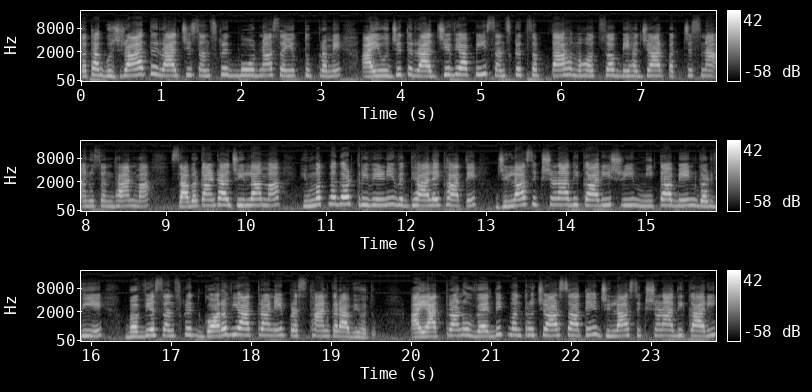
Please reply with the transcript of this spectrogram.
તથા ગુજરાત રાજ્ય સંસ્કૃત બોર્ડના સંયુક્ત ઉપક્રમે આયોજિત રાજ્યવ્યાપી સંસ્કૃત સપ્તાહ મહોત્સવ બે હજાર પચીસના અનુસંધાનમાં સાબરકાંઠા જિલ્લામાં હિંમતનગર ત્રિવેણી વિદ્યાલય ખાતે જિલ્લા શિક્ષણાધિકારી શ્રી મીતાબેન ગઢવીએ ભવ્ય સંસ્કૃત ગૌરવ યાત્રાને પ્રસ્થાન કરાવ્યું હતું. આ યાત્રાનો વૈદિક મંત્રોચ્ચાર સાથે જિલ્લા શિક્ષણાધિકારી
